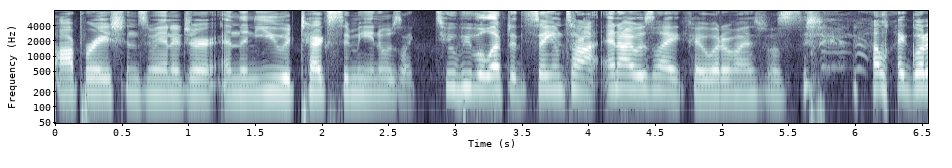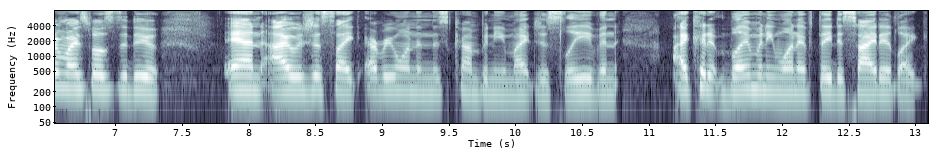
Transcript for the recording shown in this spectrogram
operations manager, and then you had texted me, and it was like two people left at the same time, and I was like, "Okay, what am I supposed to do? like, what am I supposed to do?" And I was just like, everyone in this company might just leave, and I couldn't blame anyone if they decided like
